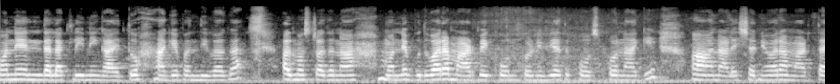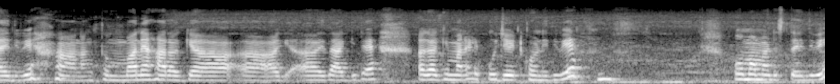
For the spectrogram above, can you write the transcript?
ಮೊನ್ನೆಯಿಂದೆಲ್ಲ ಕ್ಲೀನಿಂಗ್ ಆಯಿತು. ಹಾಗೆ ಬಂದು ಇವಾಗ ಆಲ್ಮೋಸ್ಟ್ ಅದನ್ನು ಮೊನ್ನೆ ಬುಧವಾರ ಮಾಡಬೇಕು ಅಂದ್ಕೊಂಡಿದ್ವಿ ಅದು ಪೋಸ್ಟ್ಪೋನ್ ಆಗಿ ನಾಳೆ ಶನಿವಾರ ಮಾಡ್ತಾಯಿದ್ವಿ ನಂಗೆ ತುಂಬಾ ಆರೋಗ್ಯ ಇದಾಗಿದೆ. ಹಾಗಾಗಿ ಮನೇಲಿ ಪೂಜೆ ಇಟ್ಕೊಂಡಿದ್ವಿ. ಹೋಮ ಮಾಡಿಸ್ತಾ ಇದ್ವಿ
